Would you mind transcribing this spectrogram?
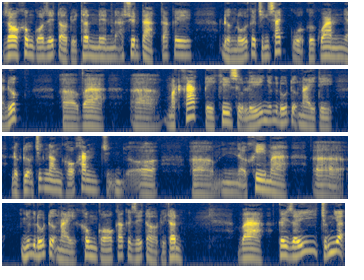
do không có giấy tờ tùy thân nên đã xuyên tạc các cái đường lối các chính sách của cơ quan nhà nước. Uh, và uh, mặt khác thì khi xử lý những cái đối tượng này thì lực lượng chức năng khó khăn uh, uh, khi mà uh, những cái đối tượng này không có các cái giấy tờ tùy thân. Và cái giấy chứng nhận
